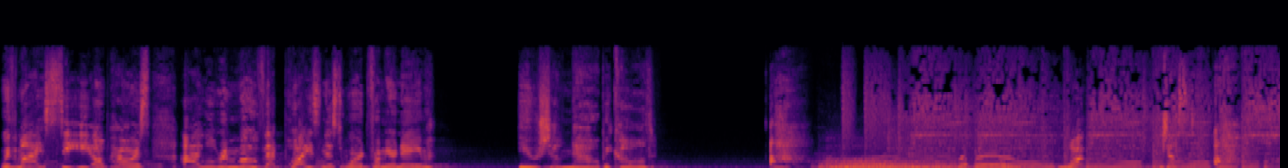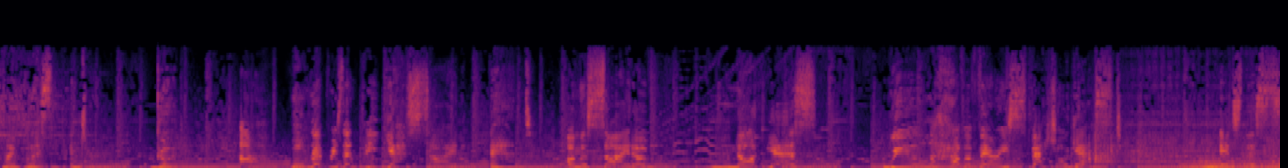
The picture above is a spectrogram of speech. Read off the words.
With my CEO powers, I will remove that poisonous word from your name. You shall now be called. Ah. What? Just ah, my blessed intern. Good. Ah will represent the yes side. And on the side of not yes, we'll have a very special guest. It's this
